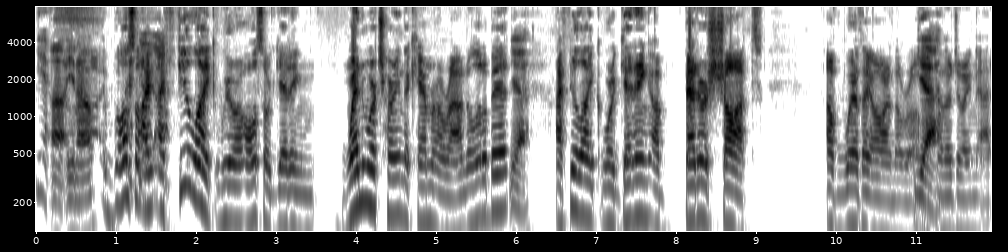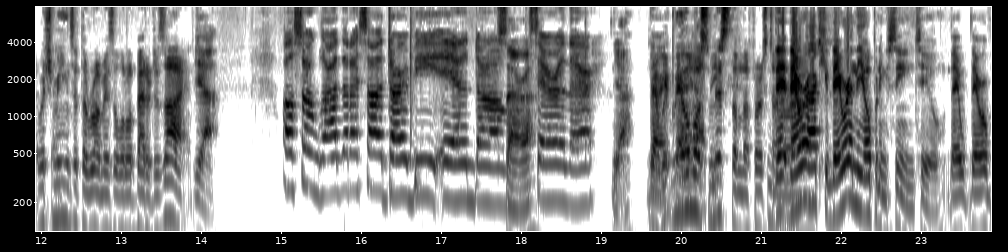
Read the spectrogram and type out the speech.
yes. Uh, you know. Also, I, I feel like we are also getting when we're turning the camera around a little bit. Yeah. I feel like we're getting a better shot of where they are in the room Yeah. when they're doing that, which means that the room is a little better designed. Yeah. Also, I'm glad that I saw Darby and um, Sarah. Sarah there. Yeah, Yeah, very- we, we very almost happy. missed them the first time. They, they were around. actually they were in the opening scene too. They they were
